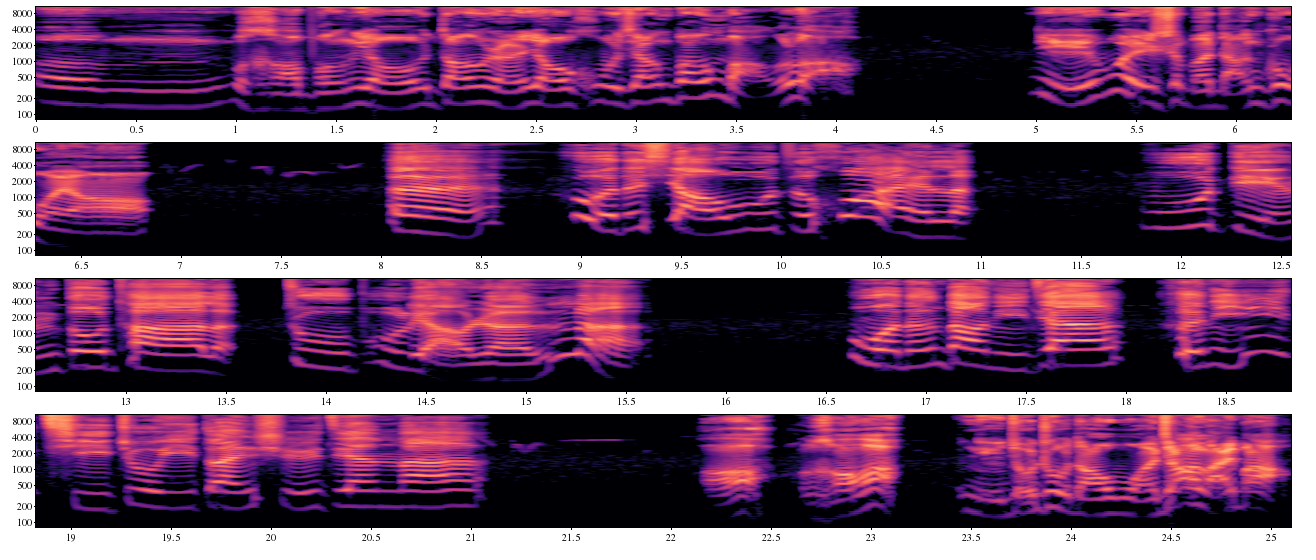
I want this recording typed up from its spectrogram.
嗯，好朋友当然要互相帮忙了。你为什么难过呀？呃。我的小屋子坏了，屋顶都塌了，住不了人了。我能到你家和你一起住一段时间吗？好，好啊，你就住到我家来吧。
